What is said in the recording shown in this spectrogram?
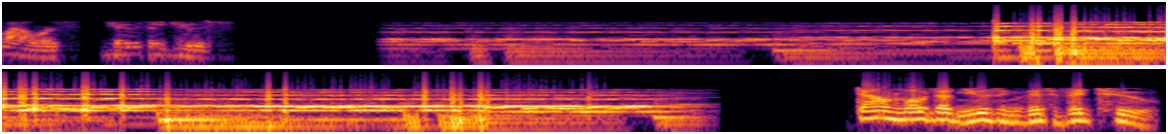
flowers, juicy juice. Download them using this vid too.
